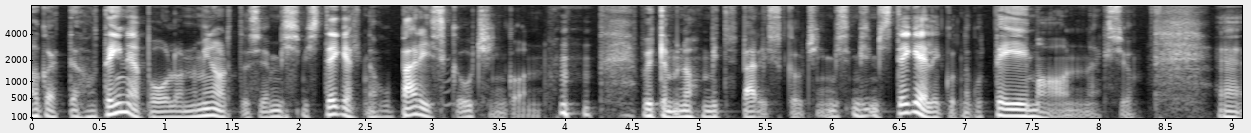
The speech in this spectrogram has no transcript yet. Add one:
aga et noh, teine pool on minu arvates ja mis, mis tegelikult nagu päris coaching on või ütleme noh, mitte päris coaching, mis, mis, mis tegelikult nagu teema on, eks ju, eh,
